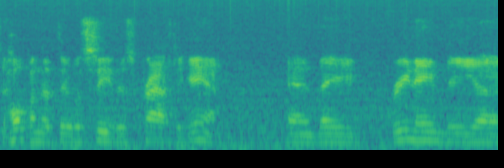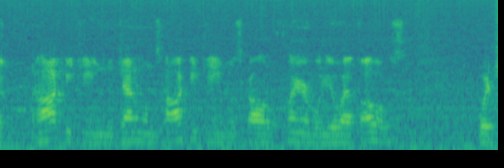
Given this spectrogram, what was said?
to hoping that they would see this craft again, and they renamed the uh, hockey team. The gentleman's hockey team was called the Clarenville UFOs, which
